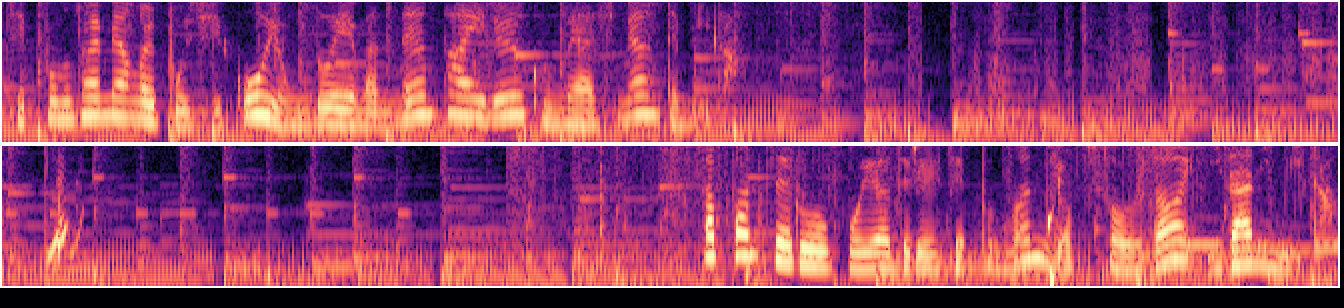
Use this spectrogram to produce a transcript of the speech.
제품 설명을 보시고 용도에 맞는 파일을 구매하시면 됩니다. 첫 번째로 보여드릴 제품은 엽서 홀더 2단입니다.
